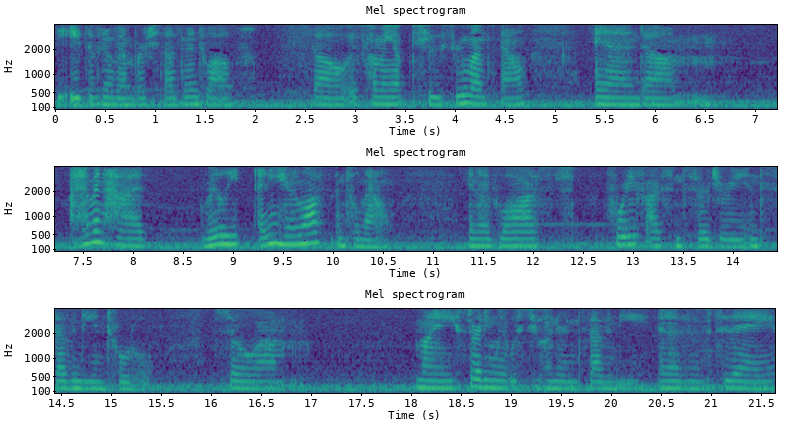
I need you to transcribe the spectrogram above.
the 8th of November 2012. So it's coming up to three months now. And um, I haven't had really any hair loss until now. And I've lost 45 since surgery and 70 in total. So, um, my starting weight was 270, and as of today,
